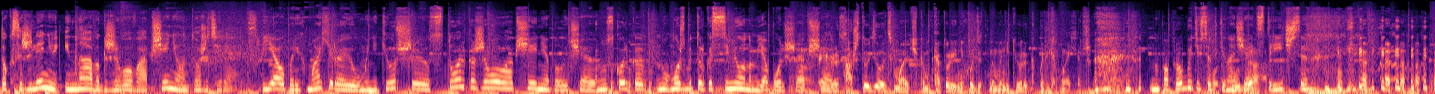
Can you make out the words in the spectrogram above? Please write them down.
то, к сожалению, и навык живого общения он тоже теряется. Я у парикмахера и у маникюрши столько живого общения получаю. Ну, сколько, ну, может быть, только с Семеном я больше общаюсь. А что делать мальчикам, которые не ходят на маникюр и к парикмахерше? Ну, попробуйте все-таки Вот начать стричься.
